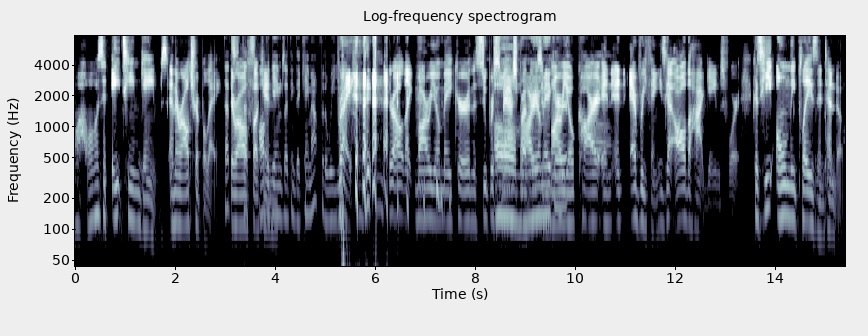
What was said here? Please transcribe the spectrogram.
what was it 18 games and they're all AAA. that's they're all that's fucking all the games I think they came out for the Wii U. right. they're all like Mario Maker and the Super Oh, Smash Mario Brothers and Maker? Mario Kart Oh. and and everything. He's got all the hot games for it cuz he only plays Nintendo.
